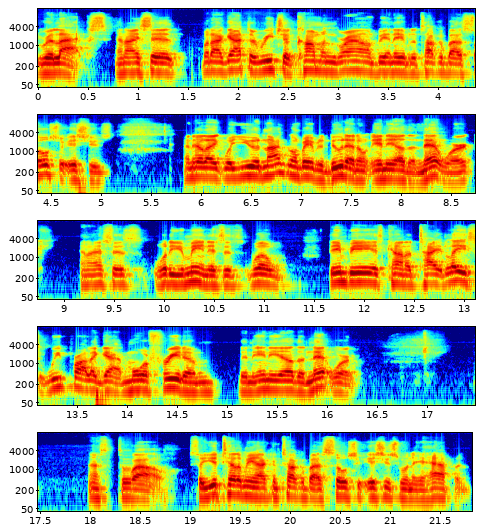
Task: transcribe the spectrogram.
relax. And I said, but I got to reach a common ground, being able to talk about social issues. And they're like, well, you're not going to be able to do that on any other network. And I says, what do you mean? It says, well, the NBA is kind of tight laced. We probably got more freedom than any other network. I said, wow. So you're telling me I can talk about social issues when they happen.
